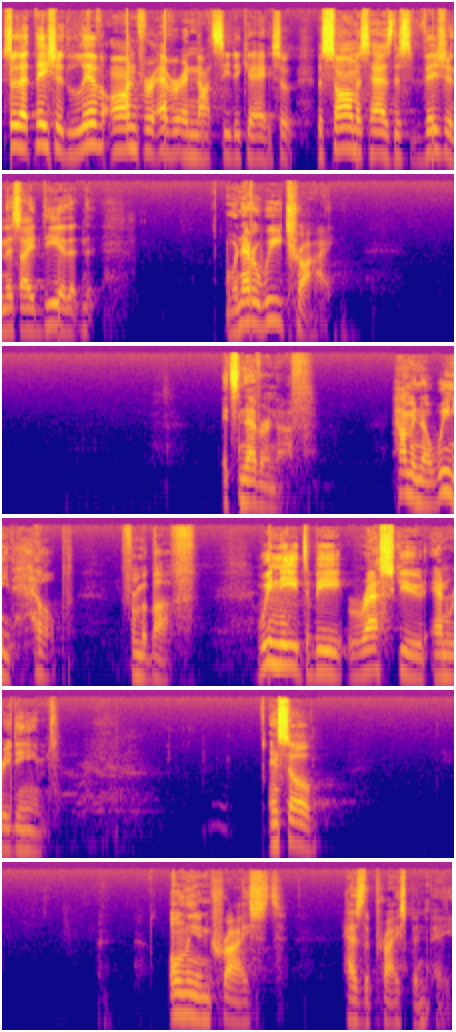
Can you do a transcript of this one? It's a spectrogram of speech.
so that they should live on forever and not see decay. So, the psalmist has this vision, this idea that whenever we try, it's never enough. How many know we need help from above? We need to be rescued and redeemed. And so, only in Christ has the price been paid.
